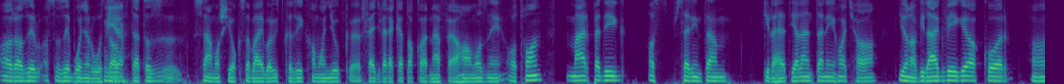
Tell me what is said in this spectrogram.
arra azért, az azért bonyolultabb. Igen. Tehát az számos jogszabályba ütközik, ha mondjuk fegyvereket akarnál felhalmozni otthon. Márpedig azt szerintem ki lehet jelenteni, hogyha jön a világ vége, akkor a,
